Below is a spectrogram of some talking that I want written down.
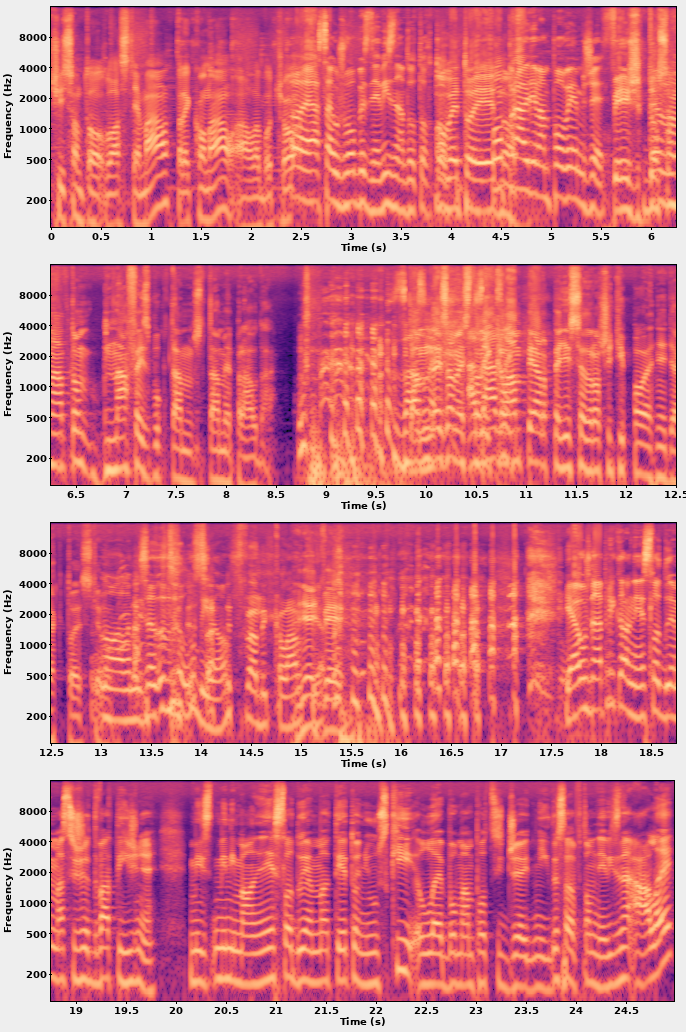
či som to vlastne mal, prekonal, alebo čo. To ja sa už vôbec nevyznám do tohto. No, to je jedno. Popravde vám poviem, že... Vieš, kto sa na tom, na Facebook, tam, tam je pravda. Tam nezamestnaný a zazme- klampiar 50 ročí ti povie hneď, ak to je s tebou. No ale mi sa to ľúbi, no. Zamestnaný klampia. Hneď vie. Ja už napríklad nesledujem asi, že dva týždne. Mi- Minimálne nesledujem tieto newsky, lebo mám pocit, že nikto sa v tom nevyzná. Ale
